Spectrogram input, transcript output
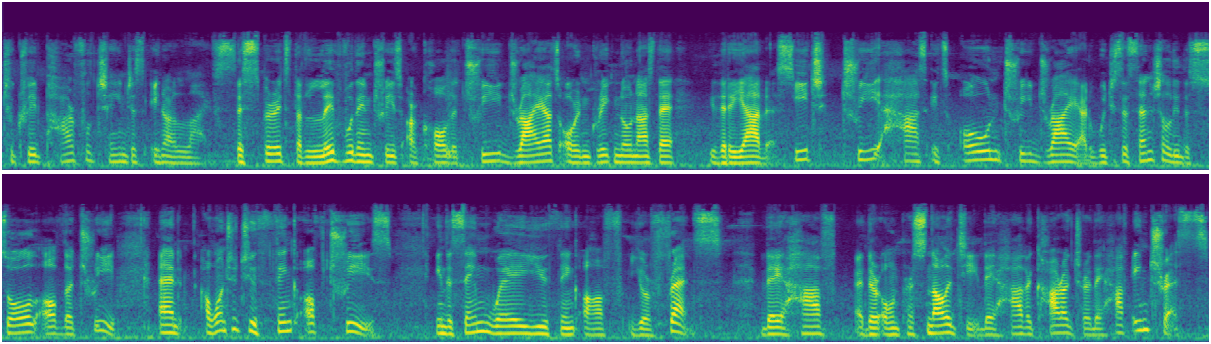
to create powerful changes in our lives. The spirits that live within trees are called the tree dryads or in Greek known as the Dryades. Each tree has its own tree dryad, which is essentially the soul of the tree. And I want you to think of trees in the same way you think of your friends. They have their own personality, they have a character, they have interests.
